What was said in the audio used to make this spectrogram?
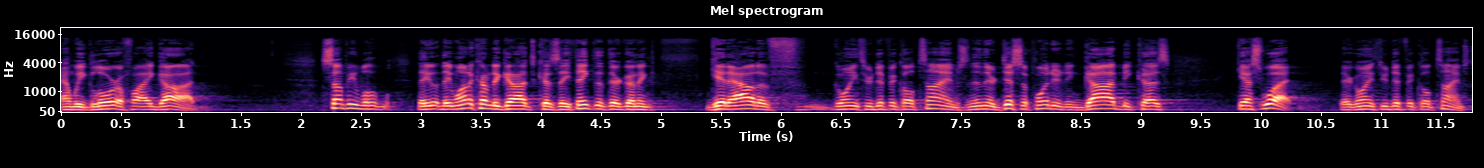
And we glorify God. Some people, they, they want to come to God because they think that they're going to get out of going through difficult times. And then they're disappointed in God because, guess what? They're going through difficult times.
